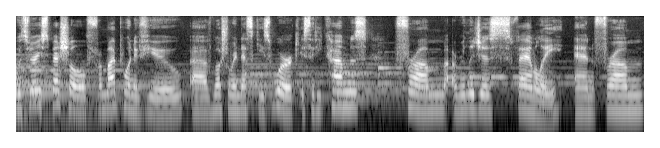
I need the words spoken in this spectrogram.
What's very special from my point of view of Moshe Rynecki's work is that he comes from a religious family and from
